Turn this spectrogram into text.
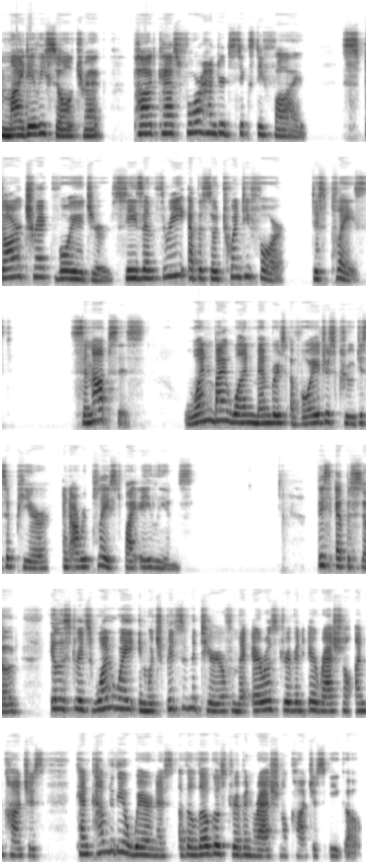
My Daily Soul Trek, podcast 465, Star Trek Voyager, Season 3, Episode 24, Displaced. Synopsis One by one, members of Voyager's crew disappear and are replaced by aliens. This episode illustrates one way in which bits of material from the Eros driven irrational unconscious can come to the awareness of the Logos driven rational conscious ego.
